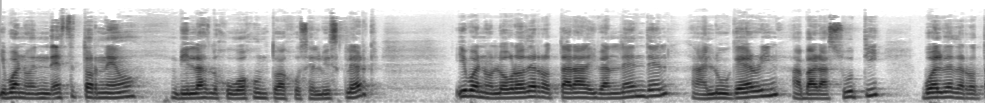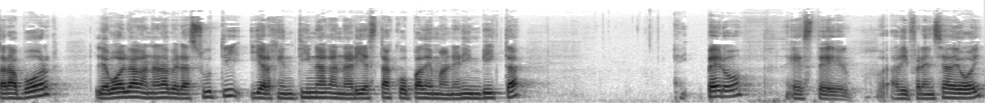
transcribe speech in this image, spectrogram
Y bueno, en este torneo Vilas lo jugó junto a José Luis Clerc. Y bueno, logró derrotar a Ivan Lendl, a Lou Gehring, a Barasuti, vuelve a derrotar a Borg, le vuelve a ganar a Barasuti y Argentina ganaría esta copa de manera invicta pero, este, a diferencia de hoy,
